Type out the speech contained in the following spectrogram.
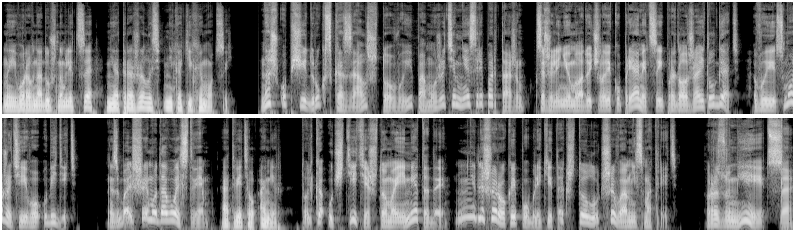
На его равнодушном лице не отражалось никаких эмоций. «Наш общий друг сказал, что вы поможете мне с репортажем. К сожалению, молодой человек упрямится и продолжает лгать. Вы сможете его убедить?» «С большим удовольствием», — ответил Амир. «Только учтите, что мои методы не для широкой публики, так что лучше вам не смотреть». «Разумеется»,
